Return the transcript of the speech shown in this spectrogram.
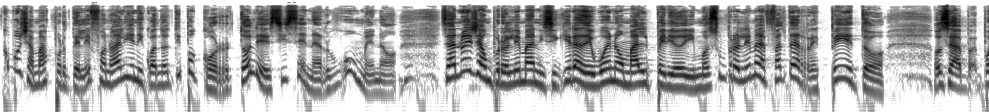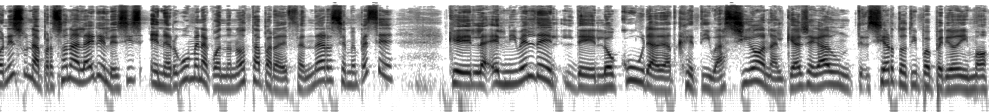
¿Cómo llamás por teléfono a alguien y cuando el tipo cortó le decís energúmeno? O sea, no es ya un problema ni siquiera de bueno o mal periodismo, es un problema de falta de respeto. O sea, pones una persona al aire y le decís energúmena cuando no está para defenderse. Me parece que la- el nivel de, locura, de adjetivación al que ha llegado un cierto tipo de periodismo,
